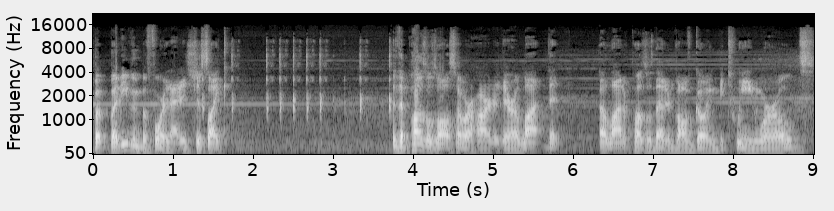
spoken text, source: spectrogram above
But but even before that, it's just like the puzzles also are harder. There are a lot that a lot of puzzles that involve going between worlds.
